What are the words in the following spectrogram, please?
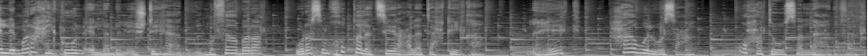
اللي ما راح يكون إلا بالاجتهاد والمثابرة ورسم خطة لتسير على تحقيقها. لهيك حاول وسعى وحتوصل لهدفك.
